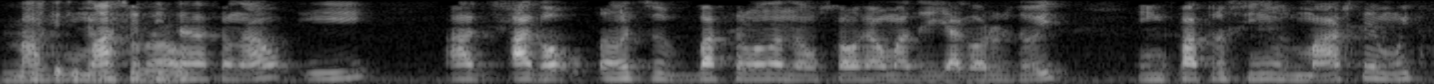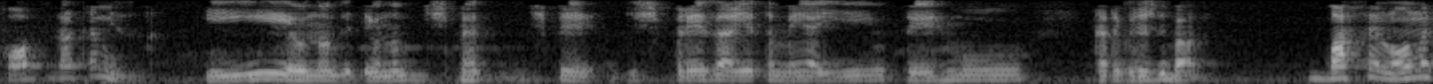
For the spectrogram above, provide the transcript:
Marketing marketing internacional. internacional e agora, antes o Barcelona não, só o Real Madrid e agora os dois em patrocínios master muito fortes na camisa. E eu não, eu não despe- despe- desprezaria também aí o termo categorias de base. Barcelona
